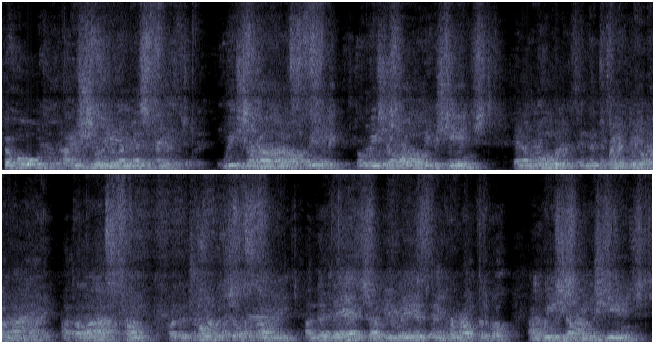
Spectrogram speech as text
Behold, I show you a mystery. We shall not sleep, but we shall all be changed. In a moment, in the twinkling of an eye, at the last trump, for the trumpet shall sound, and the dead shall be raised incorruptible, and we shall be changed.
